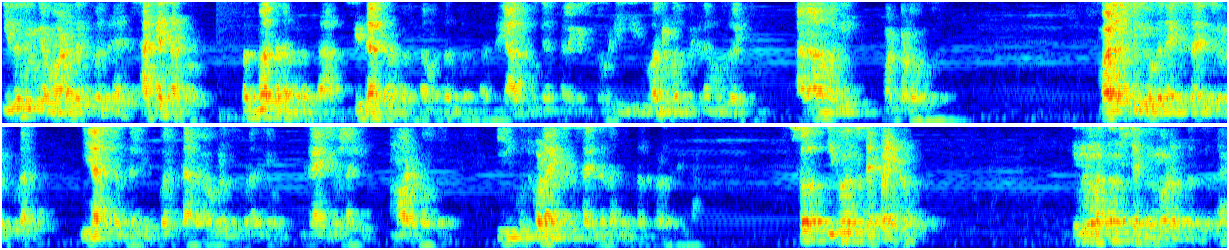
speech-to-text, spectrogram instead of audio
ಇದು ನಿಮಗೆ ಮಾಡೋದಕ್ಕೆ ಬಂದ್ರೆ ಸಾಕೆ ಸಾಕು. ಪದ್ಮಾಸನ ಬರುತ್ತಾ ಸಿದ್ಧಾಸನ ಬರುತ್ತಾ, ಮತ್ತೊಂದು ಬರುತ್ತಾ ಅದು ಯಾವ್ದು ಬಗ್ಗೆ ತಲೆಗೆಡಿಸ್ಕೊಬೇಡಿ ತಲೆ ಇದು ಒಂದು ಬಂದ್ಬಿಟ್ರೆ ಮುಂದೋಯ್ತು ಆರಾಮಾಗಿ ಮಾಡ್ಕೊಂಡು ಹೋಗ್ಬೋದು. ಬಹಳಷ್ಟು ಯೋಗದ ಎಕ್ಸಸೈಸ್ಗಳು ಕೂಡ ಈ ಆಸನದಲ್ಲಿ ಬರ್ತವೆ. ಅವುಗಳನ್ನು ಕೂಡ ನೀವು ಗ್ರ್ಯಾಜುವಲ್ ಆಗಿ ಮಾಡ್ಬೋದು. ಈ ಕುತ್ಕೊಳ್ಳೋ ಎಕ್ಸಸೈಸ್ ನೀವು ಕಲ್ತ್ಕೊಳ್ಳೋದ್ರಿಂದ. ಸೊ ಇದು ಒಂದು ಸ್ಟೆಪ್ ಆಯ್ತು. ಇನ್ನು ಮತ್ತೊಂದು ಸ್ಟೆಪ್ ನೀವು ಮಾಡೋದಂದ್ರೆ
